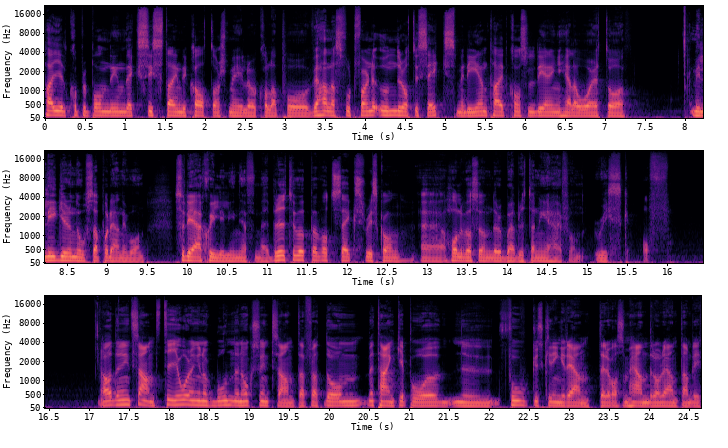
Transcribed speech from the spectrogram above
High Yield Corporate Bond Index, sista indikatorn som jag gillar att kolla på. Vi handlas fortfarande under 86, men det är en tight konsolidering hela året och vi ligger och nosar på den nivån. Så det är skiljelinjen för mig. Bryter vi upp över 86, risk on. Eh, håller vi oss under och börjar bryta ner härifrån, risk off. Ja, den är intressant. Tioåringen och bonden är också intressanta för att de, med tanke på nu fokus kring räntor och vad som händer om räntan blir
